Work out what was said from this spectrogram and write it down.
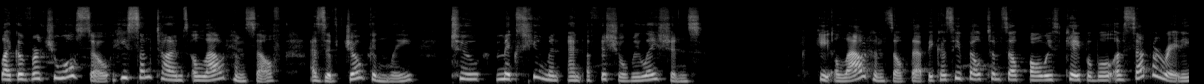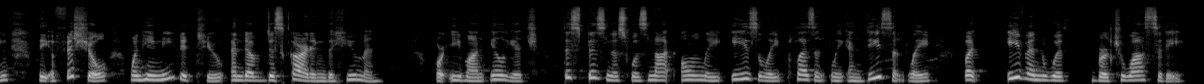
like a virtuoso, he sometimes allowed himself, as if jokingly, to mix human and official relations. He allowed himself that because he felt himself always capable of separating the official when he needed to and of discarding the human. For Ivan Ilyich, this business was not only easily, pleasantly, and decently, but even with virtuosity.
